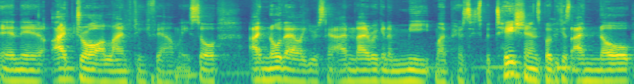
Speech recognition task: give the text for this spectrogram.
and then I draw a line between family. So I know that, like you were saying, I'm never gonna meet my parents' expectations, but because I mm-hmm. know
